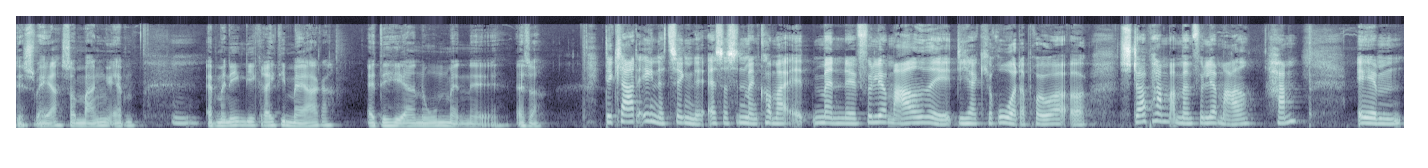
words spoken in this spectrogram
desværre så mange af dem, mm. at man egentlig ikke rigtig mærker, at det her er nogen, man... Øh, altså, det er klart en af tingene. Altså sådan, man, kommer, man øh, følger meget øh, de her kirurger, der prøver at stoppe ham, og man følger meget ham. Øhm,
